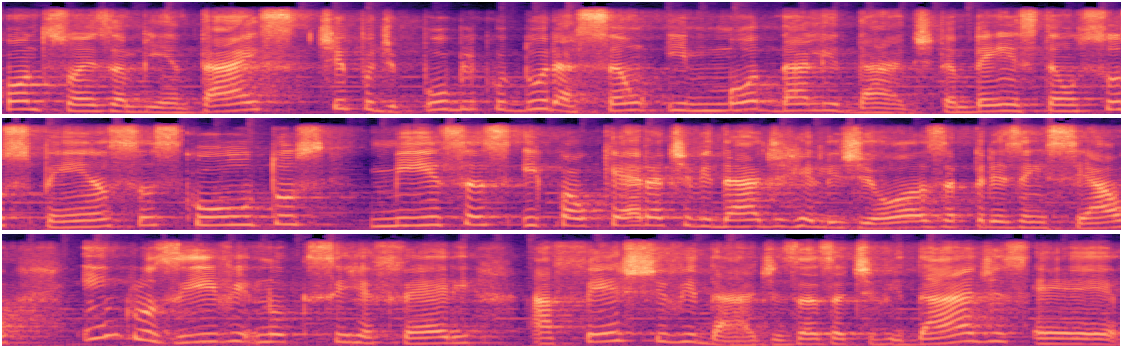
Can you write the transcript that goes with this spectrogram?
condições ambientais, tipo de público, duração e modalidade. Também estão suspensos cultos, missas e qualquer atividade religiosa presencial, inclusive no que se refere a festividades. As atividades é,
